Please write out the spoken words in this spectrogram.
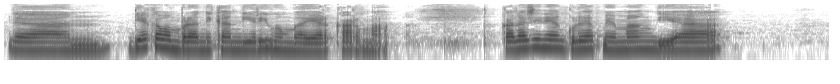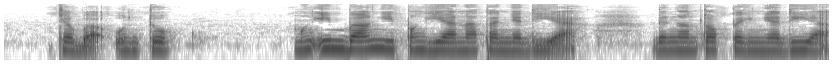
Dan dia akan memberanikan diri membayar karma. Karena sini yang kulihat memang dia coba untuk mengimbangi pengkhianatannya dia dengan topengnya dia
